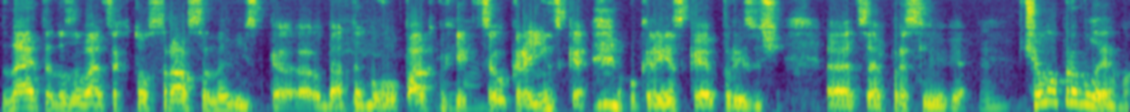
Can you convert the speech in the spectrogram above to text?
знаєте, називається хто срався невістка е, в даному випадку, як це українське українське прізвище, е, це прислів'я. В чому проблема?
